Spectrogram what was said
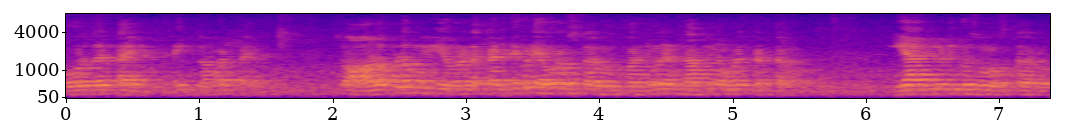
over the time take lot time so ఆ లోపల మీరు ఎవరైనా కడితే కూడా ఎవరు వస్తారు? పర్టికులర్ నేను షాపింగ్ అప్పుడు కట్టాను ఏ యాక్టివిటీ కోసం వస్తారు?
